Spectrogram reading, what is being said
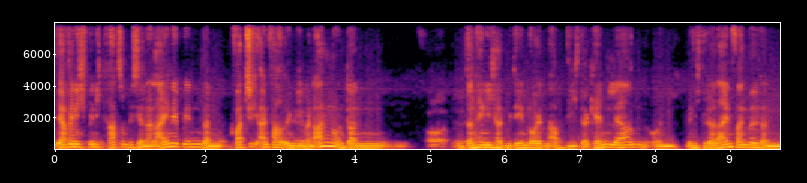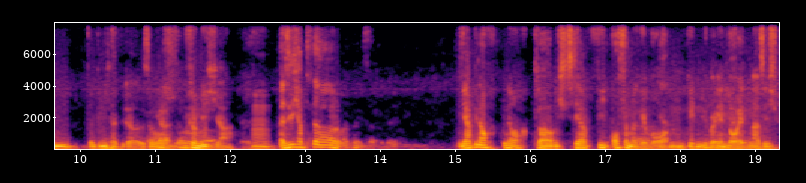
ja, wenn ich, wenn ich gerade so ein bisschen alleine bin, dann quatsche ich einfach irgendjemand an und dann, dann hänge ich halt mit den Leuten ab, die ich da kennenlerne. Und wenn ich wieder allein sein will, dann, dann bin ich halt wieder so für mich, ja. Mhm. Also ich habe da, ja, bin auch, bin auch, glaube ich, sehr viel offener geworden gegenüber den Leuten. Also ich,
